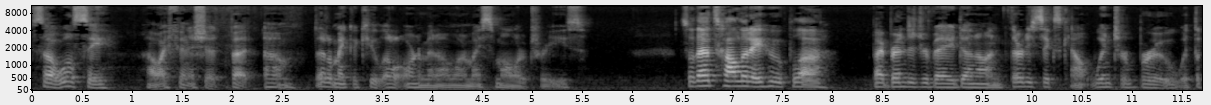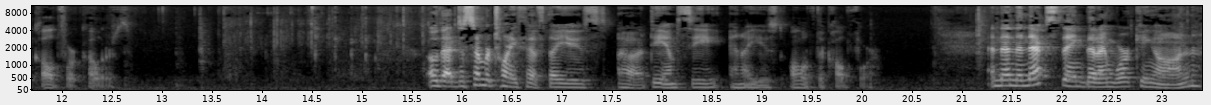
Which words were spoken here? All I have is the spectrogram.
So we'll see how I finish it, but um, that'll make a cute little ornament on one of my smaller trees. So that's Holiday Hoopla by Brenda Gervais done on 36 count winter brew with the called for colors. Oh, that December 25th, I used uh, DMC and I used all of the called for. And then the next thing that I'm working on,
